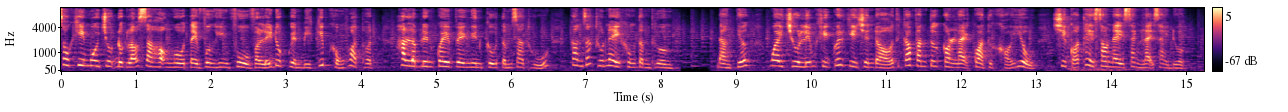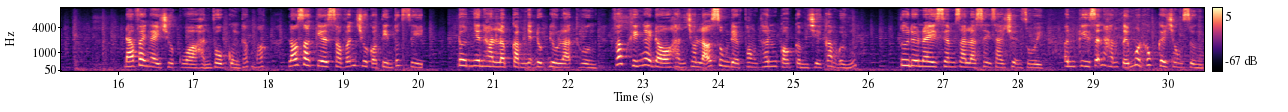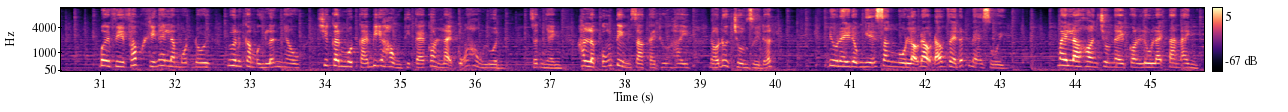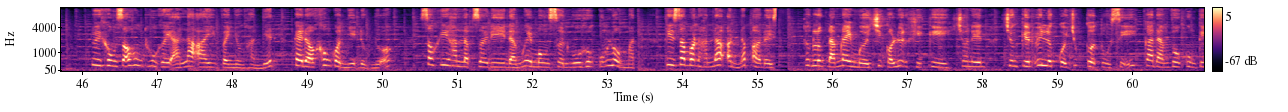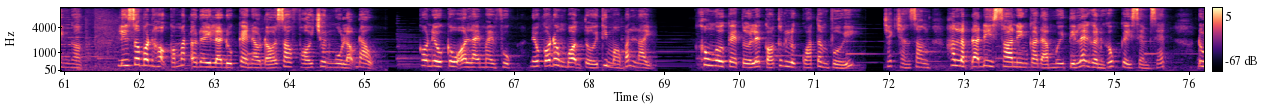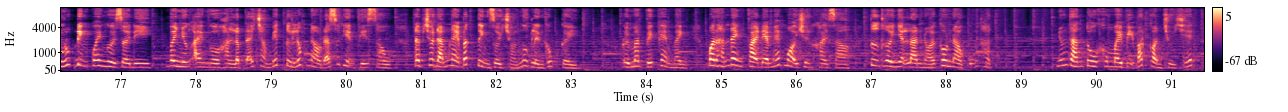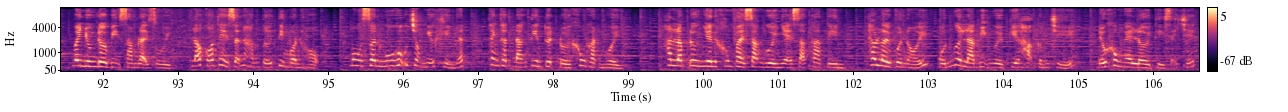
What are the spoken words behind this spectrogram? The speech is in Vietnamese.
Sau khi mua chuộc được lão già họ ngô tại vương hình phủ và lấy được quyền bí kíp khống hỏa thuật, Hàn Lập liền quay về nghiên cứu tấm da thú. Cảm giác thứ này không tầm thường. Đáng tiếc, ngoài trừ liễm khí quyết ghi trên đó thì các văn tự còn lại quả thực khó hiểu, chỉ có thể sau này sành lại giải được. Đã vài ngày trôi qua, hắn vô cùng thắc mắc, lão già kia sao vẫn chưa có tin tức gì. Đột nhiên Hàn Lập cảm nhận được điều lạ thường, pháp khí ngày đó hắn cho lão dùng để phòng thân có cấm chế cảm ứng. Từ điều này xem ra là xảy ra chuyện rồi, ân kỳ dẫn hắn tới một gốc cây trong rừng. Bởi vì pháp khí này là một đôi, luôn cảm ứng lẫn nhau, chỉ cần một cái bị hỏng thì cái còn lại cũng hỏng luôn. Rất nhanh, Hàn Lập cũng tìm ra cái thứ hay, nó được chôn dưới đất. Điều này đồng nghĩa rằng Ngô Lão Đạo đã về đất mẹ rồi. May là hòn châu này còn lưu lại tàn ảnh. Tuy không rõ hung thủ gây án là ai, và nhường Hàn biết cái đó không còn nhịn được nữa. Sau khi Hàn Lập rời đi, đám người Mông Sơn ngu hữu cũng lộ mặt, thì ra bọn hắn đã ẩn nấp ở đây. Thực lực đám này mới chỉ có luyện khí kỳ, cho nên chứng kiến uy lực của trúc cờ tù sĩ, cả đám vô cùng kinh ngạc. Lý do bọn họ có mặt ở đây là được kẻ nào đó giao phó cho ngô lão đạo. Còn yêu cầu ở lại mai phục, nếu có đồng bọn tới thì mau bắt lại. Không ngờ kẻ tới lại có thực lực quá tầm với. Chắc chắn rằng Hàn Lập đã đi xa nên cả đám mới tiến lại gần gốc cây xem xét. Đúng lúc định quay người rời đi, vậy nhưng ai ngờ Hàn Lập đã chẳng biết từ lúc nào đã xuất hiện phía sau, đập cho đám này bất tỉnh rồi trói ngược lên gốc cây. Đối mặt với kẻ mạnh, bọn hắn đành phải đem hết mọi chuyện khai ra, tự thừa nhận là nói câu nào cũng thật. Những tán tu không may bị bắt còn chưa chết, vậy nhưng đều bị giam lại rồi, lão có thể dẫn hắn tới tìm bọn họ. Mông Sơn ngũ hữu trong nghĩa khí nhất, thành thật đáng tin tuyệt đối không gạt người. Hàn Lập đương nhiên không phải dạng người nhẹ dạ ca tin. Theo lời vừa nói, bốn người là bị người kia hạ cấm chế, nếu không nghe lời thì sẽ chết.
